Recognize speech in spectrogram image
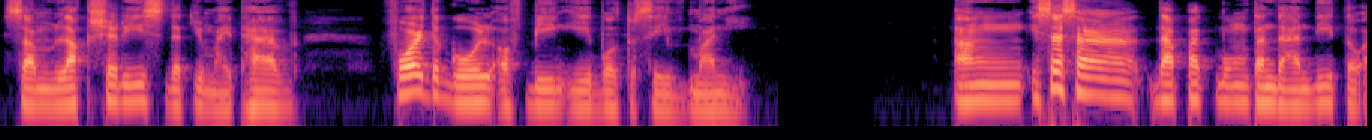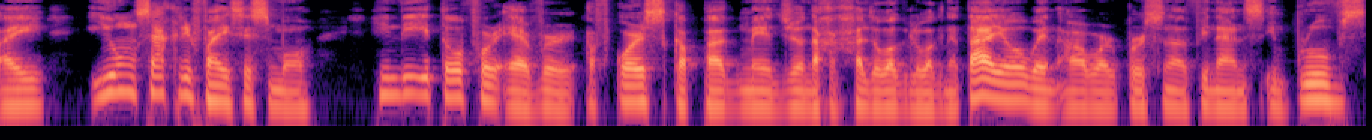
some luxuries that you might have for the goal of being able to save money. Ang isa sa dapat mong tandaan dito ay yung sacrifices mo hindi ito forever. Of course, kapag medyo nakakaluwag-luwag na tayo, when our personal finance improves,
